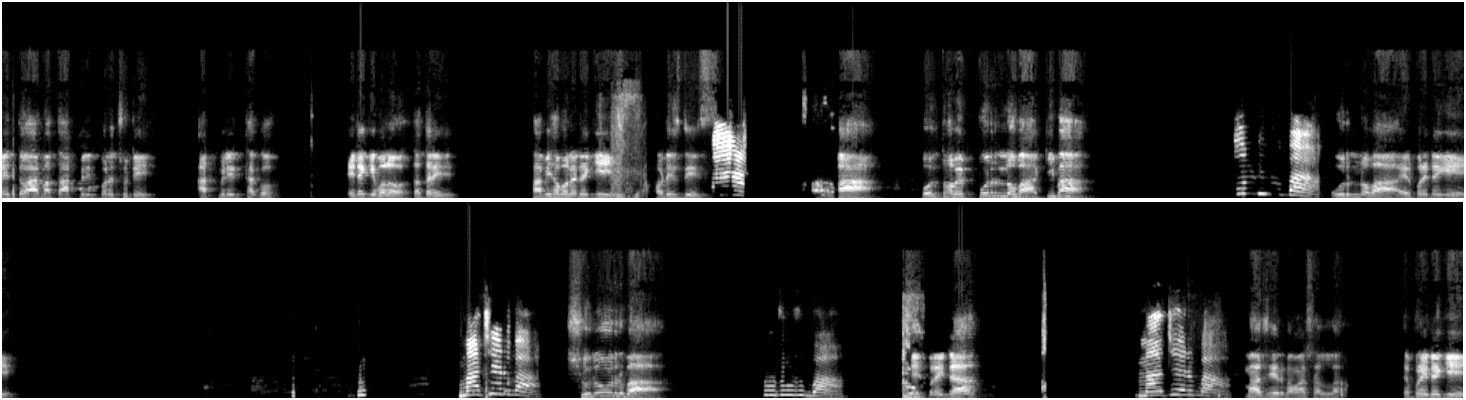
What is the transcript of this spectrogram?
এই তো আর মাত্র আট মিনিট পরে ছুটি। আট মিনিট থাকো। এটা কি বলো? তাড়াতাড়ি। ফাবিহা বলো এটা কি? হোয়াট ইজ দিস বা বলতে হবে পূর্ণ বা কি বা? পূর্ণবা। এরপর এটা কি? মাঝের বা শুরুর বা শুরুর বা এরপর এটা? মাঝের বা মাঝের বা এটা কি?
